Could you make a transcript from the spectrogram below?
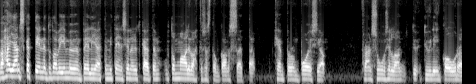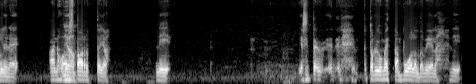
vähän jänskättiin ennen tuota viime yön peliä, että miten siellä nyt käytetään tuon maalivahtisaston kanssa, että Kemper on pois ja Fransuusilla on ty- tyyliin kourallinen NHL-startteja, niin ja sitten torjuu mettään puolelta vielä, niin,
